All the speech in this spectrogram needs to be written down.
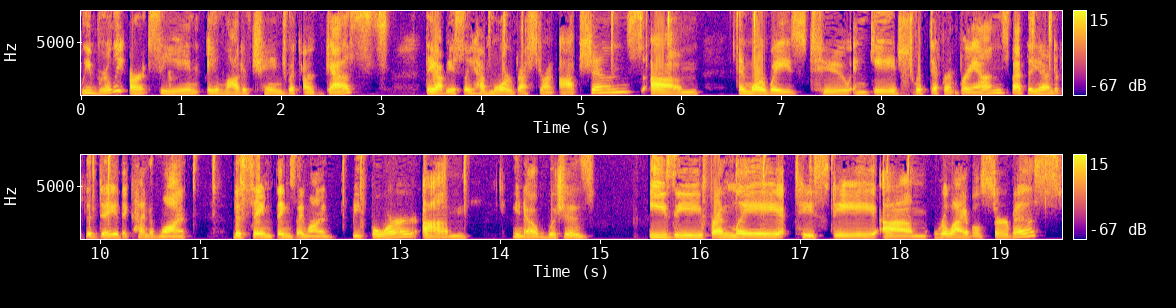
we really aren't seeing a lot of change with our guests. They obviously have more restaurant options um, and more ways to engage with different brands. But at the end of the day, they kind of want the same things they wanted before, um, you know, which is easy, friendly, tasty, um, reliable service.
